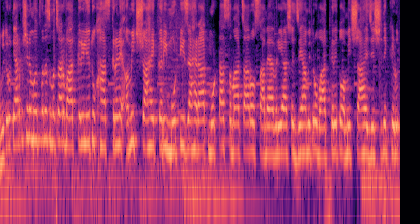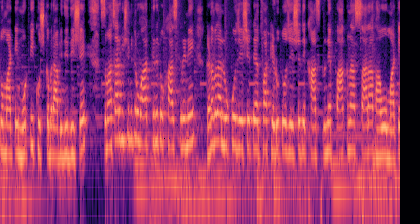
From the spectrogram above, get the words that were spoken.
તો મિત્રો, ત્યાર પછીના મહત્વના સમાચાર વાત કરી લઈએ તો ખાસ કરીને અમિત શાહે કરી મોટી જાહેરાત. મોટા સમાચારો સામે આવી રહ્યા છે. જે હા, મિત્રો, વાત કરીએ તો અમિત શાહે જે છે તે ખેડૂતો માટે મોટી ખુશખબર આપી દીધી છે. સમાચાર વિશે, મિત્રો, વાત કરીએ તો ખાસ કરીને ઘણા બધા લોકો જે છે તે અથવા ખેડૂતો જે છે તે ખાસ કરીને પાકના સારા ભાવો માટે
